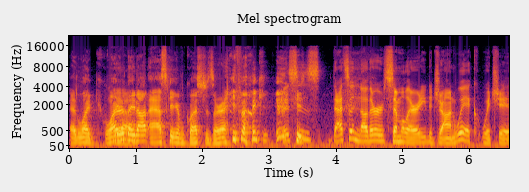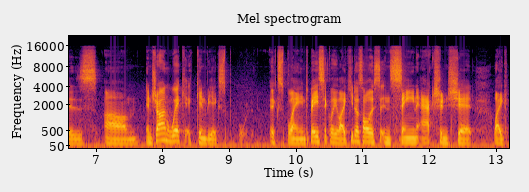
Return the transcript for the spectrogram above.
and like, why are they not asking him questions or anything? this is that's another similarity to John Wick, which is um, in John Wick it can be ex- explained basically like he does all this insane action shit, like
